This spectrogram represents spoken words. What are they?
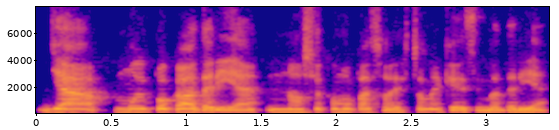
ya muy poca batería, no sé cómo pasó esto, me quedé sin batería.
